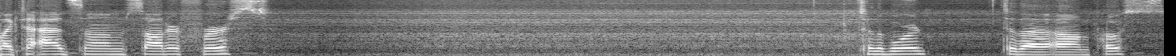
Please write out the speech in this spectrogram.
Like to add some solder first. to the board, to the um, posts,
